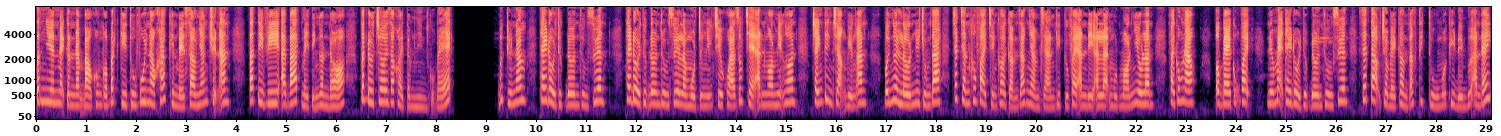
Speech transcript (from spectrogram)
Tất nhiên mẹ cần đảm bảo không có bất kỳ thú vui nào khác khiến bé sao nhãng chuyện ăn, tắt tivi, iPad, máy tính gần đó, cất đồ chơi ra khỏi tầm nhìn của bé. Bước thứ 5, thay đổi thực đơn thường xuyên. Thay đổi thực đơn thường xuyên là một trong những chìa khóa giúp trẻ ăn ngon miệng hơn, tránh tình trạng biếng ăn. Với người lớn như chúng ta, chắc chắn không phải tránh khỏi cảm giác nhàm chán khi cứ phải ăn đi ăn lại một món nhiều lần, phải không nào? Ở bé cũng vậy, nếu mẹ thay đổi thực đơn thường xuyên sẽ tạo cho bé cảm giác thích thú mỗi khi đến bữa ăn đấy.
